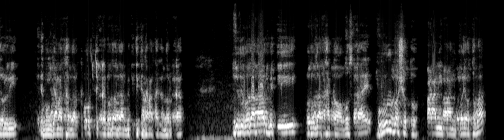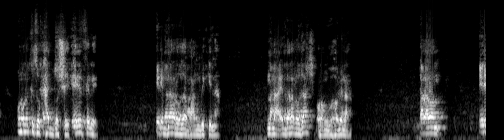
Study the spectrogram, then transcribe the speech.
জরুরি এবং জানা থাকা দরকার, প্রত্যেকটা রোজাদার ব্যক্তিকে জানা থাকা দরকার। যদি রোজাদার ব্যক্তি রোজা থাকা অবস্থায় ভুলবশত পানি পান করে অথবা কোনো কিছু খাদ্য সে খেয়ে ফেলে, এর দ্বারা রোজা ভাঙবে কিনা? না, এর দ্বারা রোজা ভঙ্গ হবে না। কারণ এর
